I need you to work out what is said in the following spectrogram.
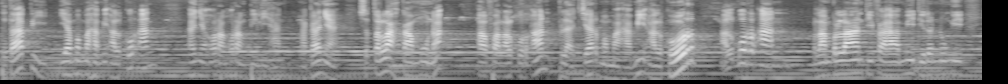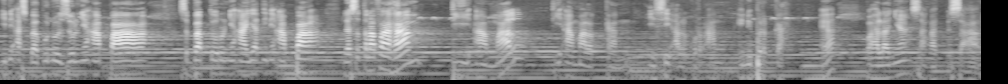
Tetapi yang memahami Al-Quran hanya orang-orang pilihan. Makanya setelah kamu nak hafal Al-Quran, belajar memahami Al-Quran. Pelan-pelan difahami, direnungi. Ini asbabun nuzulnya apa? Sebab turunnya ayat ini apa? Lah setelah faham, diamal, diamalkan isi Al-Quran. Ini berkah, ya. Pahalanya sangat besar.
